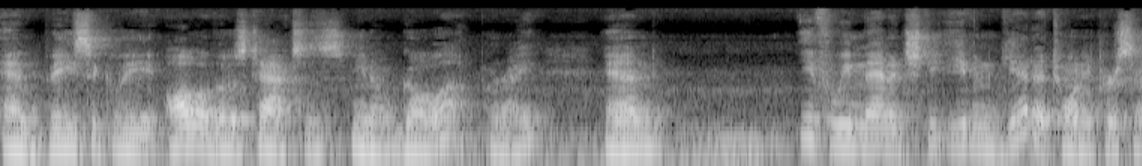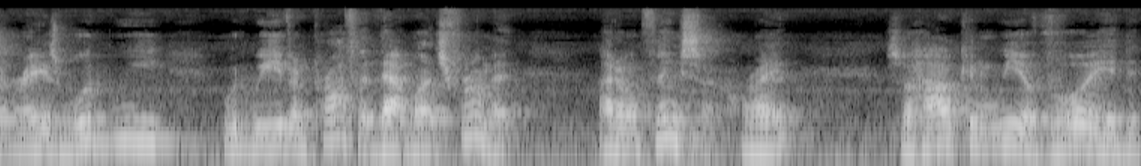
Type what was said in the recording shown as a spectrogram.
and basically, all of those taxes, you know, go up, right? And if we manage to even get a 20% raise, would we would we even profit that much from it? I don't think so, right? So how can we avoid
